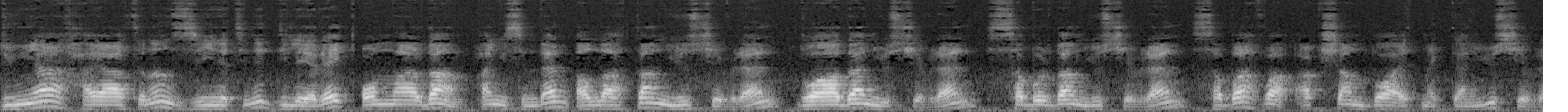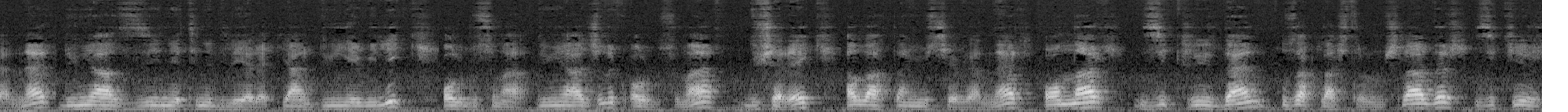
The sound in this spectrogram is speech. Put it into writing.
Dünya hayatının zinetini dileyerek onlardan hangisinden? Allah'tan yüz çeviren, duadan yüz çeviren, sabırdan yüz çeviren, sabah ve akşam dua etmekten yüz çevirenler dünya zinetini dileyerek yani dünyevilik olgusuna, dünyacılık olgusuna düşerek Allah'tan yüz çevirenler onlar zikriden uzaklaştırılmışlardır. Zikir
